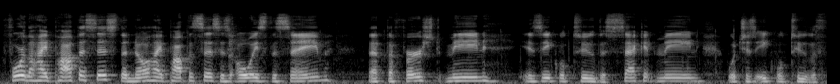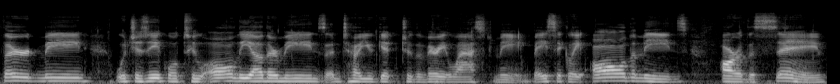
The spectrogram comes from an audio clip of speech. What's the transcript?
For the hypothesis, the null hypothesis is always the same, that the first mean is equal to the second mean, which is equal to the third mean, which is equal to all the other means until you get to the very last mean. Basically, all the means are the same.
